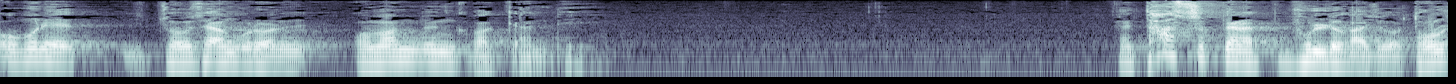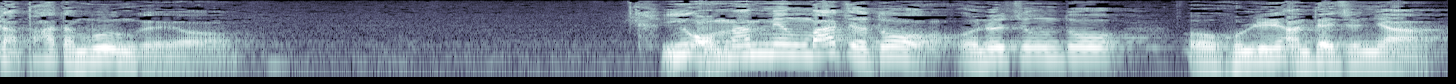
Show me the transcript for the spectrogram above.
이번에 조사한 거로는 5만 명밖에 안 돼. 다섯 배나 불려가지고 돈을 다 받아 먹은 거예요. 이 5만 명마저도 어느 정도 어, 훈련이 안 되졌냐.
